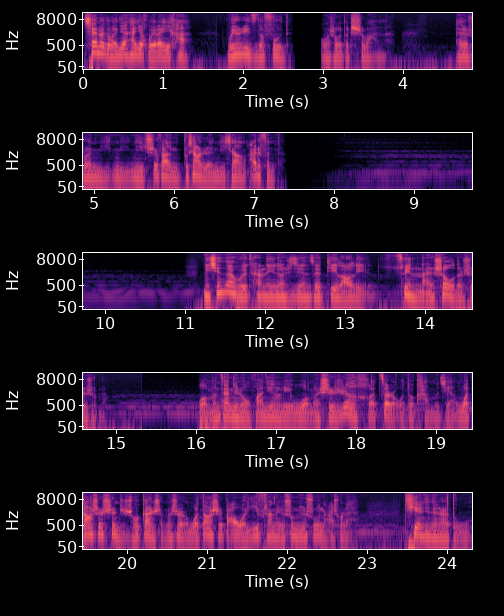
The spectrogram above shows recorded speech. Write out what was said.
签了个文件，他就回来一看，Where is the food？我说我都吃完了，他就说你你你吃饭不像人，你像 elephant。你现在回看那一段时间在地牢里最难受的是什么？我们在那种环境里，我们是任何字儿我都看不见。我当时甚至说干什么事儿，我当时把我衣服上那个说明书拿出来，天天在那儿读，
